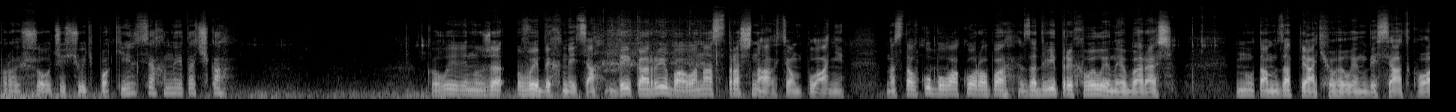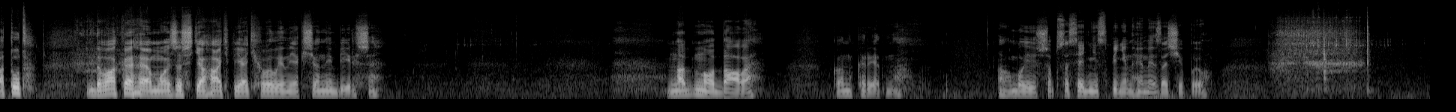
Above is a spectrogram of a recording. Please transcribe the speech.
Пройшов чуть-чуть по кільцях ниточка. Коли він уже видихнеться. Дика риба, вона страшна в цьому плані. На ставку бува коропа за 2-3 хвилини береш. Ну там за 5 хвилин десятку. А тут 2 кг можеш тягати 5 хвилин, якщо не більше. На дно даве. Конкретно. А, боюсь, щоб сусідні спінінги не зачепив.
